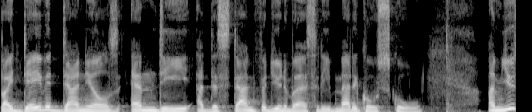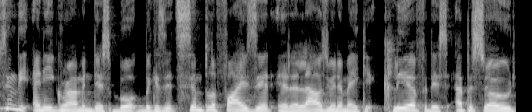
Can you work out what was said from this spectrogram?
by David Daniels, MD, at the Stanford University Medical School. I'm using the Enneagram in this book because it simplifies it, it allows me to make it clear for this episode,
